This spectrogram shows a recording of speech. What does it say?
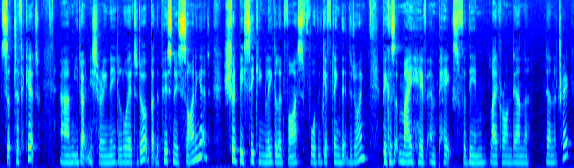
certificate. Um, you don't necessarily need a lawyer to do it, but the person who's signing it should be seeking legal advice for the gifting that they're doing because it may have impacts for them later on down the down the track.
